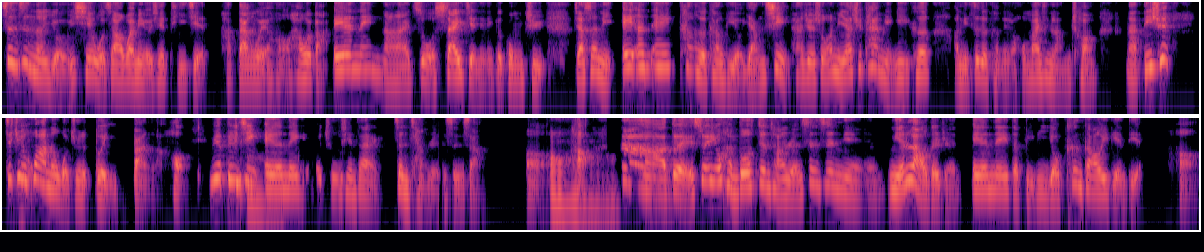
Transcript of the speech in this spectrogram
甚至呢，有一些我知道外面有一些体检它单位哈，它会把 ANA 拿来做筛检的一个工具。假设你 ANA 抗核抗体有阳性，他就会说你要去看免疫科啊，你这个可能有红斑性狼疮。那的确这句话呢，我觉得对一半了哈，因为毕竟 ANA 也会出现在正常人身上。哦，哦好，那对，所以有很多正常人，甚至年年老的人，ANA 的比例有更高一点点。好、哦，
